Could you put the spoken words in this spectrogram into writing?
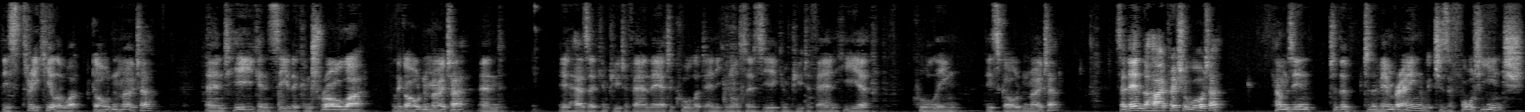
this 3 kilowatt golden motor And here you can see the controller for the Golden motor and it has a computer fan there to cool it and you can also see a computer fan here cooling this Golden motor. So then the high pressure water comes in to the to the membrane, which is a 40 inch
